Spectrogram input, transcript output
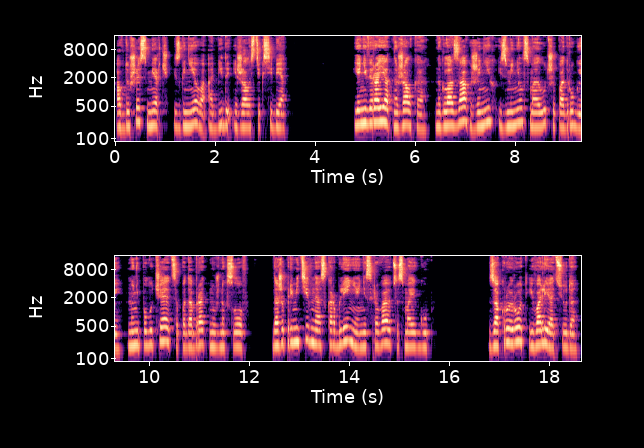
а в душе смерч из гнева, обиды и жалости к себе. Я невероятно жалкая. На глазах жених изменил с моей лучшей подругой, но не получается подобрать нужных слов. Даже примитивные оскорбления не срываются с моих губ. «Закрой рот и вали отсюда!»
